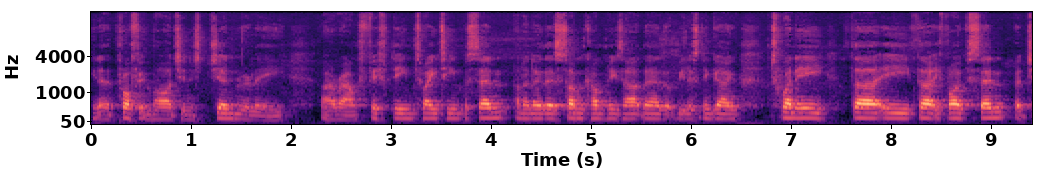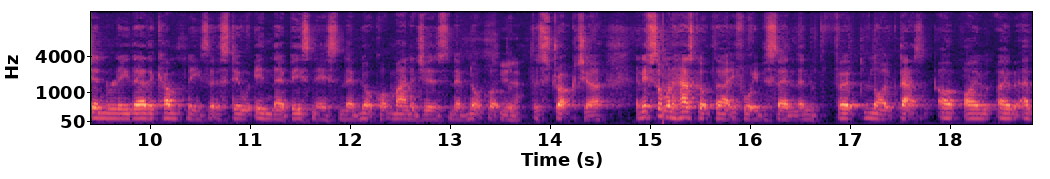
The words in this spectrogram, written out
You know, the profit margin is generally around 15 to 18%. And I know there's some companies out there that will be listening going 20, 30, 35%, but generally they're the companies that are still in their business and they've not got managers and they've not got yeah. the, the, structure. And if someone has got 30, 40%, then for, like that's, I, I, I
